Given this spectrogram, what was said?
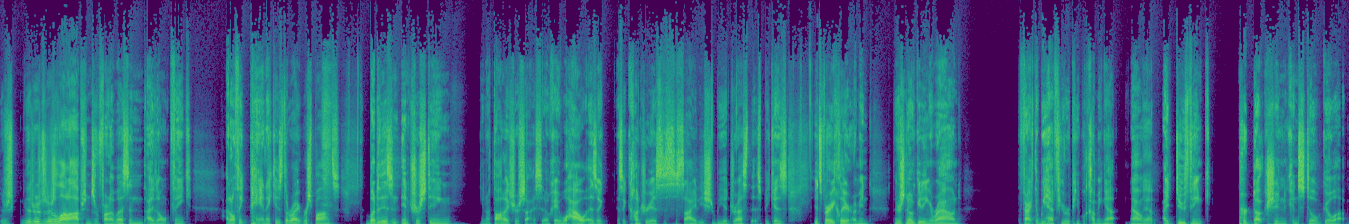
there's, there's there's a lot of options in front of us, and I don't think I don't think panic is the right response, but it is an interesting you know thought exercise. Okay, well, how as a as a country as a society should we address this? Because it's very clear. I mean, there's no getting around the fact that we have fewer people coming up. Now, Yeah. I do think production can still go up,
